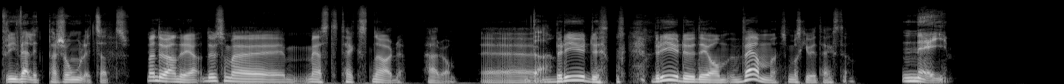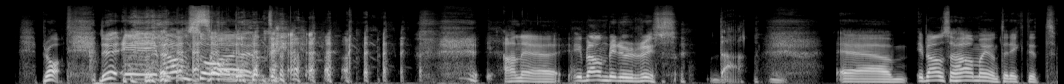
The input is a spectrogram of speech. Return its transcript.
För det är väldigt personligt. Så att, Men du Andrea, du som är mest textnörd här då. Eh, bryr, du, bryr du dig om vem som har skrivit texten? nej. Bra. Du, eh, ibland så... Han är, ibland blir du ryss. Da. Eh, ibland så hör man ju inte riktigt,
